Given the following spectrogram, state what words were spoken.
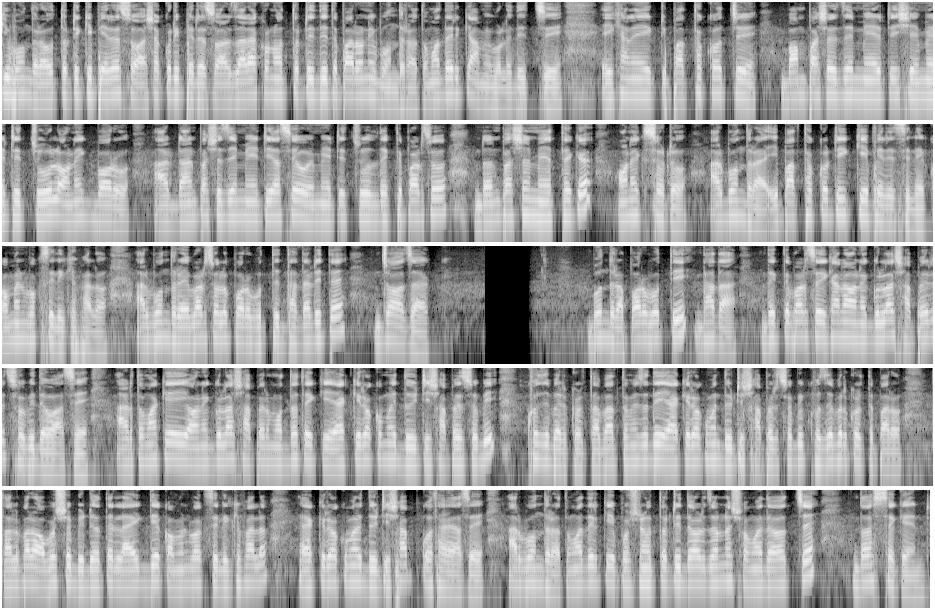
কি বন্ধুরা, উত্তরটি কি পেরেছ? আশা করি পেরেছ। আর যারা এখন উত্তরটি দিতে পারোনি বন্ধুরা, তোমাদেরকে আমি বলে দিচ্ছি, এইখানে একটি পার্থক্য হচ্ছে, বাম পাশে যে মেয়েটি, সেই মেয়েটির চুল অনেক বড়, আর ডান পাশে যে মেয়েটি আছে, ওই মেয়েটির চুল দেখতে পারছ, ডান পাশের মেয়ের থেকে অনেক ছোট। আর বন্ধুরা, এই পার্থক্যটি কে পেরেছিলে? কমেন্ট বক্সে লিখে ফেলো। আর বন্ধুরা, এবার চলো পরবর্তী ধাঁধাটিতে যাওয়া যাক। বন্ধুরা, পরবর্তী ধাঁধা। দেখতে পারছ, এখানে অনেকগুলা সাপের ছবি দেওয়া আছে। আর তোমাকে এই অনেকগুলা সাপের মধ্য থেকে একই রকমের দুইটি সাপের ছবি খুঁজে বের করতে হবে। আর তুমি যদি একই রকমের দুইটি সাপের ছবি খুঁজে বের করতে পারো, তাহলে পরে অবশ্যই ভিডিওতে লাইক দিয়ে কমেন্ট বক্সে লিখে ফেলো একই রকমের দুইটি সাপ কোথায় আছে। আর বন্ধুরা, তোমাদেরকে এই প্রশ্নের উত্তরটি দেওয়ার জন্য সময় দেওয়া হচ্ছে দশ সেকেন্ড।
